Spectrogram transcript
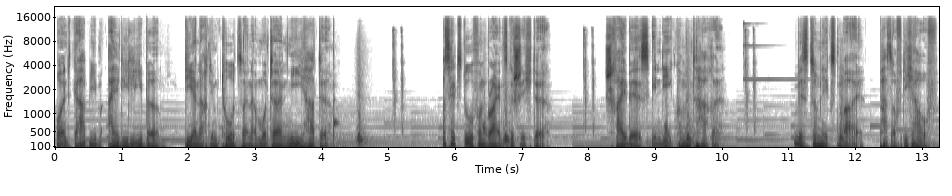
und gab ihm all die Liebe, die er nach dem Tod seiner Mutter nie hatte. Was hältst du von Brians Geschichte? Schreibe es in die Kommentare. Bis zum nächsten Mal. Pass auf dich auf.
